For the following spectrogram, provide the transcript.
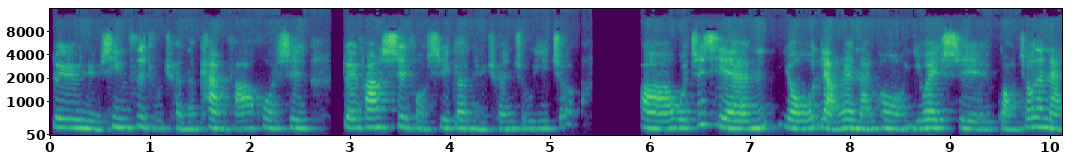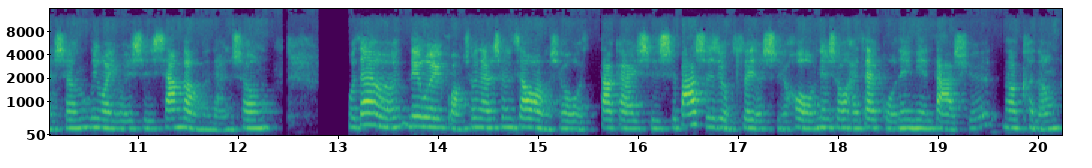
对于女性自主权的看法，或是对方是否是一个女权主义者。啊，我之前有两任男朋友，一位是广州的男生，另外一位是香港的男生。我在和那位广州男生交往的时候，我大概是十八、十九岁的时候，那时候还在国内念大学，那可能。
